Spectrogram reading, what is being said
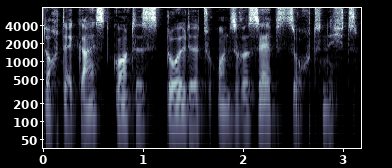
Doch der Geist Gottes duldet unsere Selbstsucht nicht.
